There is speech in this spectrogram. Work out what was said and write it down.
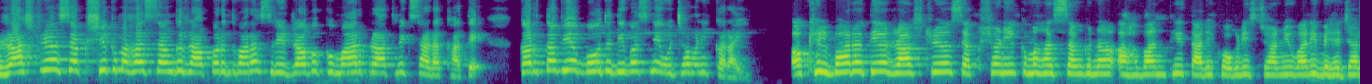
રાષ્ટ્રીય શૈક્ષિક મહાસંઘ રાપર દ્વારા શ્રી રવકુમાર પ્રાથમિક શાળા ખાતે કર્તવ્ય બોધ દિવસની ઉજવણી કરાઈ. અખિલ ભારતીય રાષ્ટ્રીય શૈક્ષણિક મહાસંઘના આહવાનથી તારીખ ઓગણીસ જાન્યુઆરી બે હજાર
